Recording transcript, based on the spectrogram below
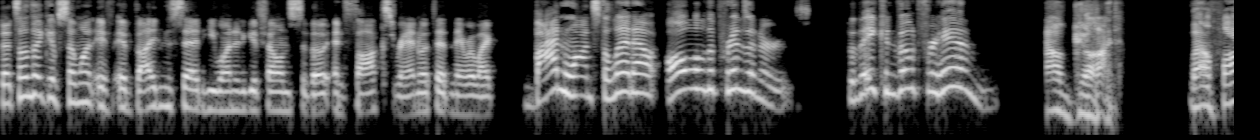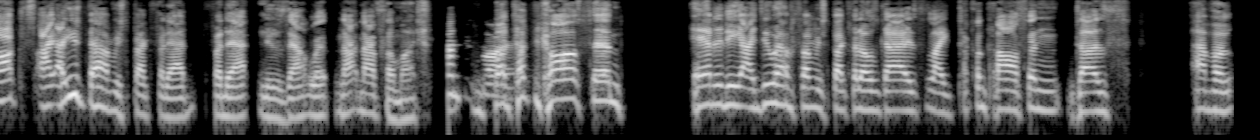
that sounds like if someone if if Biden said he wanted to get felons to vote and Fox ran with it and they were like, Biden wants to let out all of the prisoners so they can vote for him. Oh God. Well, Fox, I, I used to have respect for that for that news outlet. Not not so much. But Tucker Carlson, Hannity, I do have some respect for those guys. Like Tucker Carlson does have a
